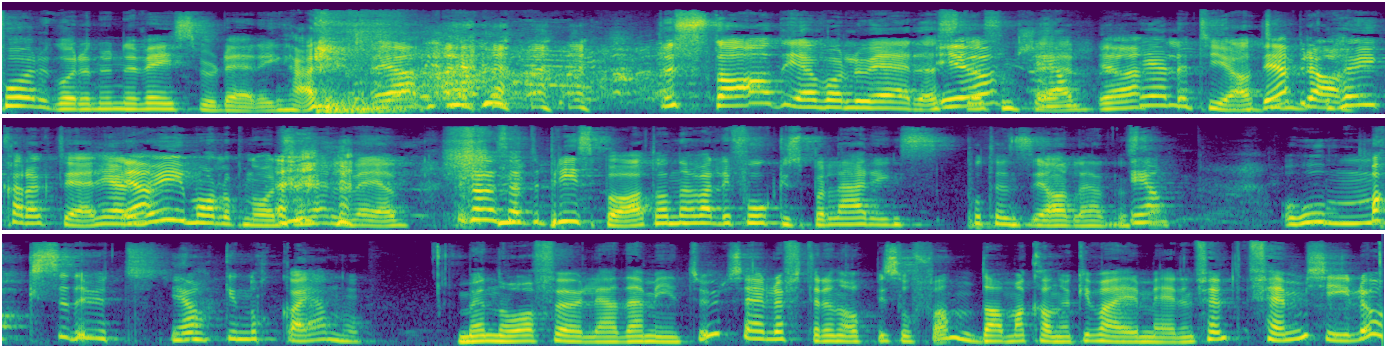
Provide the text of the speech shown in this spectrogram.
foregår en underveisvurdering her. Det stadig evalueres, Ja, det som skjer. ja, ja. Hele tida. Det er bra. Høy karakter, hele, Ja. høy måloppnåelse hele veien. Det kan jeg sette pris på. At han har veldig fokus på læringspotensialet hennes. Ja. Og hun makser det ut. Hun har ikke noe igjen, hun. Men nå føler jeg det er min tur, så jeg løfter henne opp i sofaen. Dama kan jo ikke veie mer enn 55 kilo.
